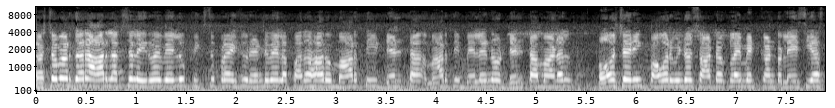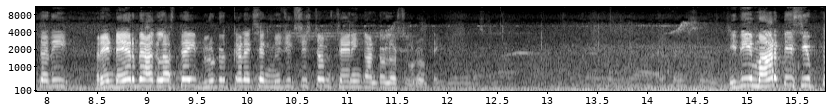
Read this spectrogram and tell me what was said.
కస్టమర్ ధర ఆరు లక్షల ఇరవై వేలు ఫిక్స్ ప్రైస్ రెండు వేల పదహారు Maruti Delta Maruti Baleno Delta model. Power steering power windows auto climate control AC వస్తుంది. రెండు ఎయిర్ బ్యాగ్లు వస్తాయి. Bluetooth connection music system steering controllers కూడా ఉంటాయి. ఇది మారుతి స్విఫ్ట్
